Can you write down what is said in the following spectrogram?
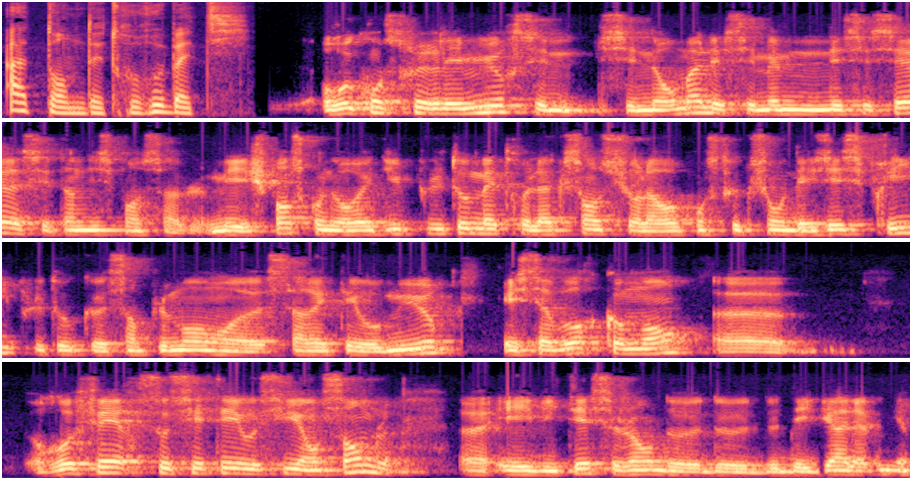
attendent d'être rebâtis. Reconstruire les murs, c'est normal et c'est même nécessaire et c'est indispensable. Mais je pense qu'on aurait dû plutôt mettre l'accent sur la reconstruction des esprits plutôt que simplement euh, s'arrêter aux murs et savoir comment euh, refaire société aussi ensemble euh, et éviter ce genre de, de- de dégâts à l'avenir.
